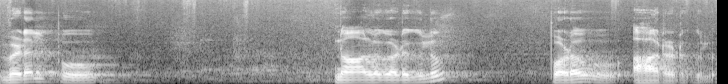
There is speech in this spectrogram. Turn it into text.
వెడల్పు నాలుగు అడుగులు పొడవు ఆరు అడుగులు.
